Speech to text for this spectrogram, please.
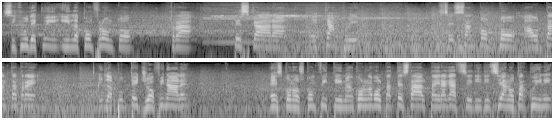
Si chiude qui il confronto tra Pescara e Campli 68 a 83 il punteggio finale. Escono sconfitti ma ancora una volta a testa alta i ragazzi di Tiziano Tarquini.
